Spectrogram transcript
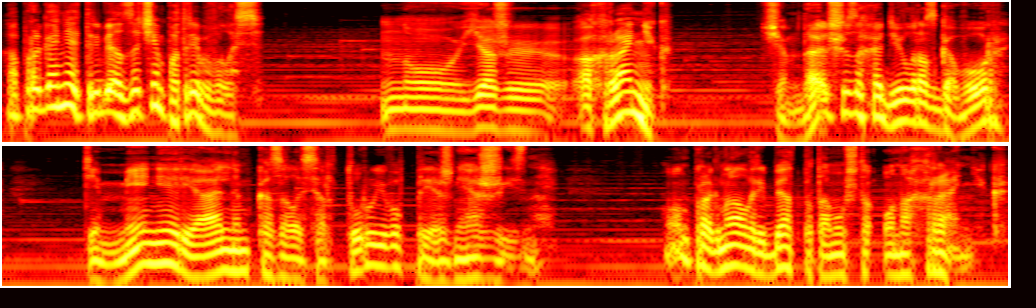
А прогонять ребят зачем потребовалось?» «Ну, я же охранник». Чем дальше заходил разговор, тем менее реальным казалась Артуру его прежняя жизнь. Он прогнал ребят, потому что он охранник.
